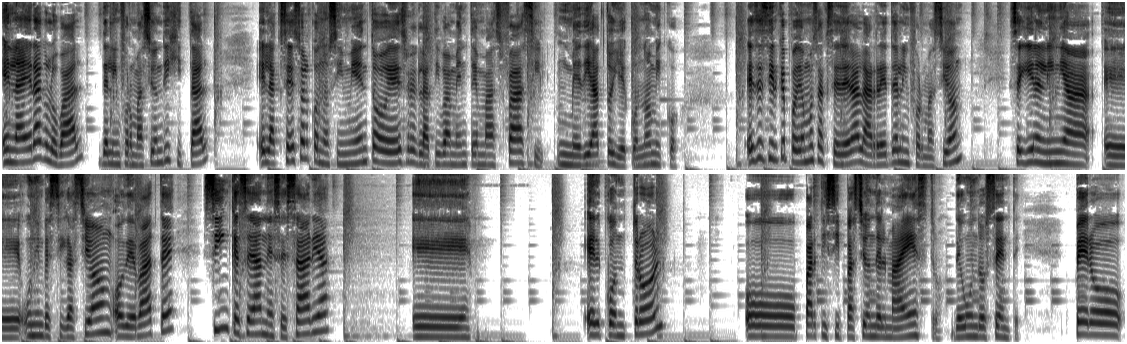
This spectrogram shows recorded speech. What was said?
En la era global de la información digital, el acceso al conocimiento es relativamente más fácil, inmediato y económico. Es decir, que podemos acceder a la red de la información, seguir en línea eh, una investigación o debate sin que sea necesaria eh, el control o participación del maestro, de un docente. Pero,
